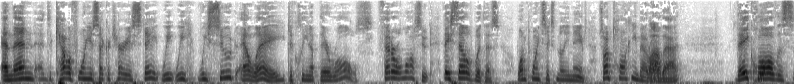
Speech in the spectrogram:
And then the California Secretary of State, we, we, we sued LA to clean up their rolls. Federal lawsuit. They settled with us. 1.6 million names. So I'm talking about all that. They call this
